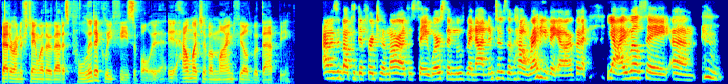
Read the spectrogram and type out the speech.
better understand whether that is politically feasible. It, it, how much of a minefield would that be? I was about to defer to Amara to say where's the movement at in terms of how ready they are. But yeah, I will say um,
